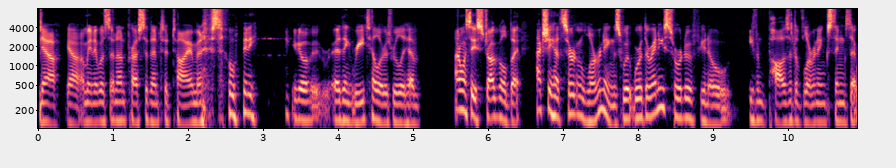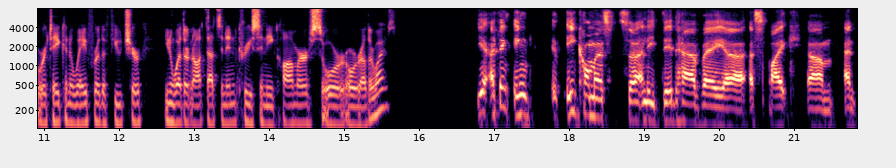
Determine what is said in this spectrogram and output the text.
Yeah yeah. I mean it was an unprecedented time and so many you know i think retailers really have I don't want to say struggled, but actually had certain learnings. Were, were, there any sort of, you know, even positive learnings, things that were taken away for the future you know whether or not that's an increase in e-commerce or or otherwise? Yeah, I think in e-commerce certainly did have a uh, a spike um, and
